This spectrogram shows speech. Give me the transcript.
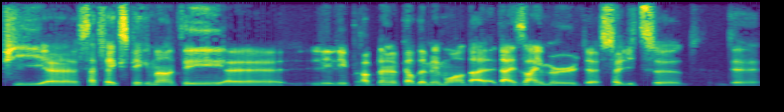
Puis euh, ça te fait expérimenter euh, les, les problèmes de perte de mémoire, d'Al- d'Alzheimer, de solitude, de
